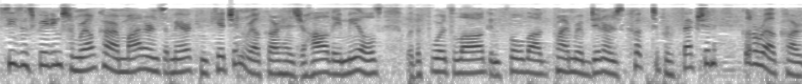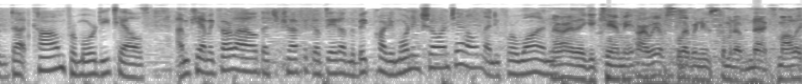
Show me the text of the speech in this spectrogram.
Season's greetings from Railcar Modern's American Kitchen. Railcar has your holiday meals with a fourth log and full log prime rib dinners cooked to perfection. Go to railcar.com for more details. I'm Cami Carlisle. That's your traffic update on the Big Party Morning Show on Channel 94.1. All right, thank you, Cammy. All right, we have celebrity news coming up next. Molly?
